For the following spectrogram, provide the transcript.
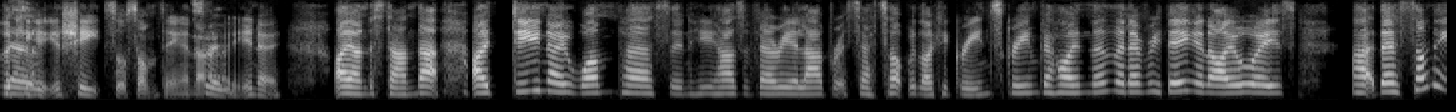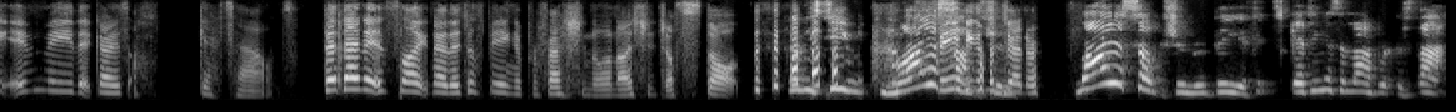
looking No. at your sheets or something. And uh, True. you know, I understand that. I do know one person who has a very elaborate setup with like a green screen behind them and everything. And I always, uh, there's something in me that goes, oh, get out. But then it's like, no, they're just being a professional and I should just stop Well, you see, my assumption, my assumption would be if it's getting as elaborate as that,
